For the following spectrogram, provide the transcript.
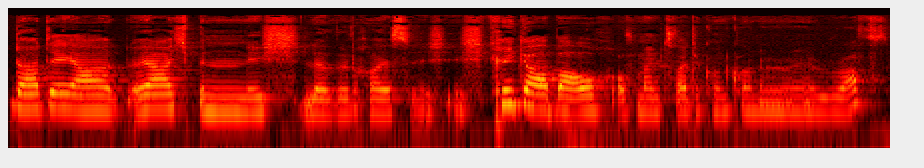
Da hat er ja, ja, ich bin nicht Level 30. Ich kriege aber auch auf meinem zweiten Account Colonel Ruffs.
